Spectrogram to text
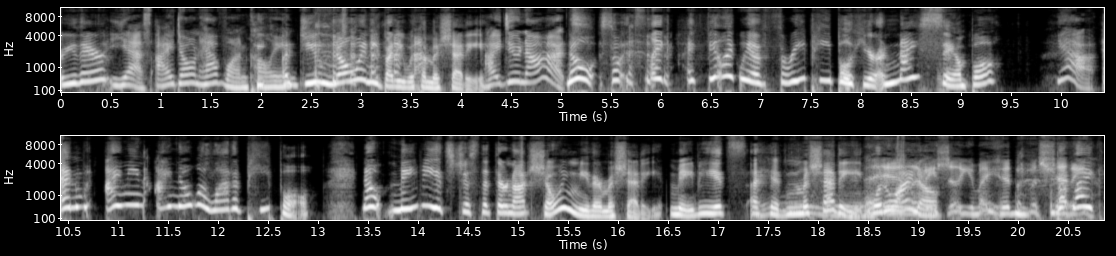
Are you there? Yes, I don't have one, Colleen. Uh, do you know anybody with a machete? I do not. no, so it's like I feel like we have three people here, a nice sample. Yeah. And I mean, I know a lot of people. Now, maybe it's just that they're not showing me their machete. Maybe it's a hidden machete. What do I know? show you my hidden machete. But like,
